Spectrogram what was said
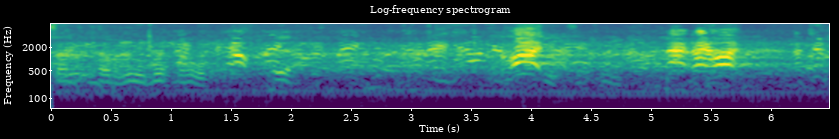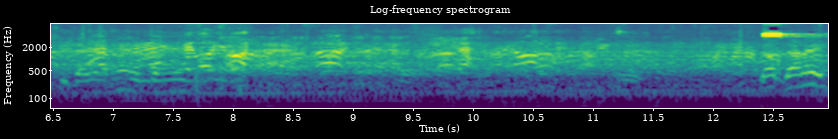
center cover. It ain't nothing more. Yeah. Hot! Matt, Matt, hot! Hey, look, you're hot. Go, Danny.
